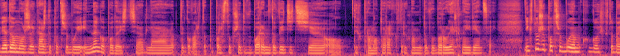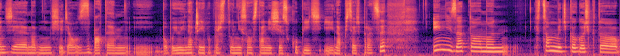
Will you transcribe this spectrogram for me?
Wiadomo, że każdy potrzebuje innego podejścia, dlatego warto po prostu przed wyborem dowiedzieć się o tych promotorach, których mamy do wyboru jak najwięcej. Niektórzy potrzebują kogoś, kto będzie nad nim siedział z batem, i, bo, inaczej po prostu nie są w stanie się skupić i napisać pracy. Inni za to no, chcą mieć kogoś, kto,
